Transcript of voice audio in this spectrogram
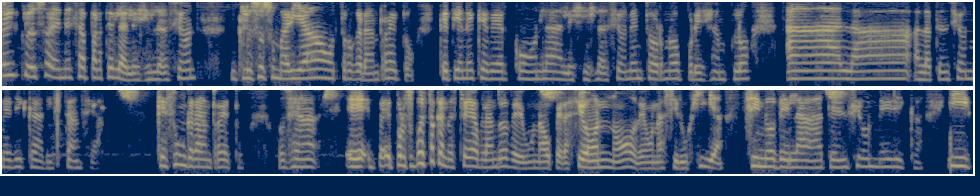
Incluso en esa parte de la legislación, incluso sumaría otro gran reto que tiene que ver con la legislación en torno, por ejemplo, a la, a la atención médica a distancia, que es un gran reto. O sea, eh, por supuesto que no estoy hablando de una operación, ¿no? De una cirugía, sino de la atención médica. Y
